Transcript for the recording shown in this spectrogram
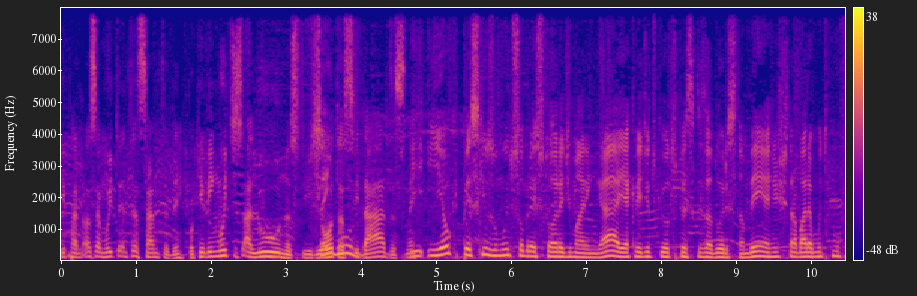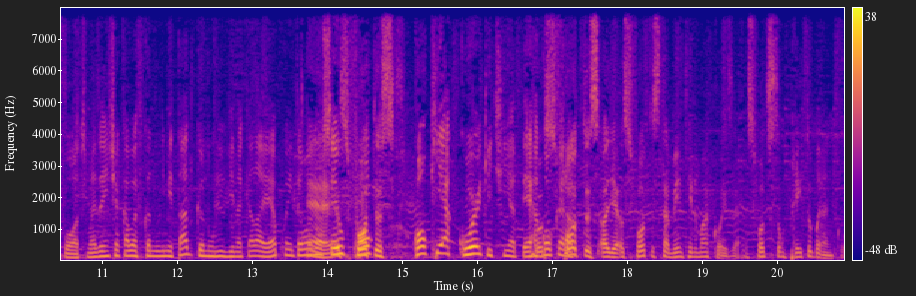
E para nós é muito interessante, né? porque vem muitos alunos de, de outras dúvida. cidades. Né? E, e, eu que pesquiso muito sobre a história de Maringá, e acredito que outros pesquisadores também, a gente trabalha muito com fotos, mas a gente acaba ficando limitado, porque eu não vivi naquela época, então eu é, não sei o fotos, qual, qual que é a cor que tinha a terra, os fotos, Olha, os fotos também tem uma coisa, os fotos são preto e branco.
